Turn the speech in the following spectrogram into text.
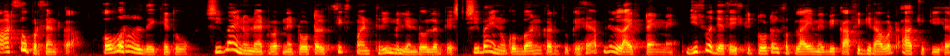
800 परसेंट का. ओवरऑल देखें तो शिबा इनू नेटवर्क ने टोटल 6.3 मिलियन डॉलर के शिबा इनू को बर्न कर चुके हैं अपने लाइफ टाइम में जिस वजह से इसकी टोटल सप्लाई में भी काफ़ी गिरावट आ चुकी है।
